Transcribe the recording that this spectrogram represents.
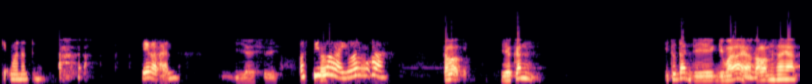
kayak mana tuh, Iya kan? iya sih. Pastilah hilang lah. Kalau ya kan itu tadi gimana ya? Kalau misalnya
